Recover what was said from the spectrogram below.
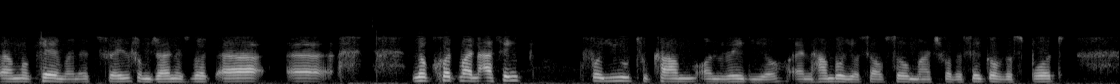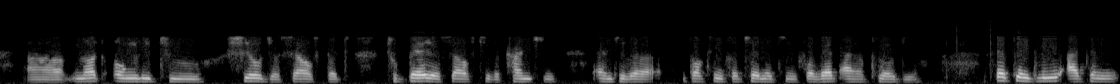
I'm okay, man. It's Freddie from Johannesburg. Uh, uh, look, Hotman, I think for you to come on radio and humble yourself so much for the sake of the sport, uh, not only to shield yourself, but to bear yourself to the country and to the boxing fraternity, for that I applaud you secondly, I can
